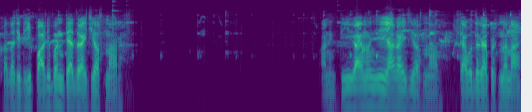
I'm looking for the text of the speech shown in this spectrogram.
कदाचित ही पाडी पण त्याच गायची असणार. आणि ती गाय म्हणजे ह्या गायची असणार. त्याबद्दल काय प्रश्न नाही.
